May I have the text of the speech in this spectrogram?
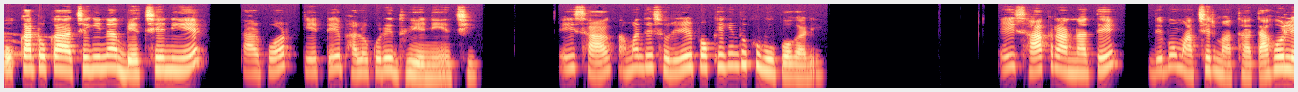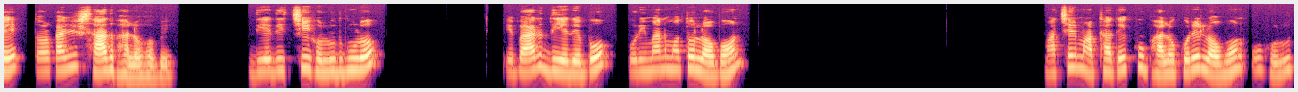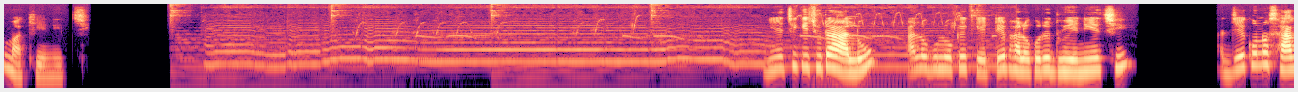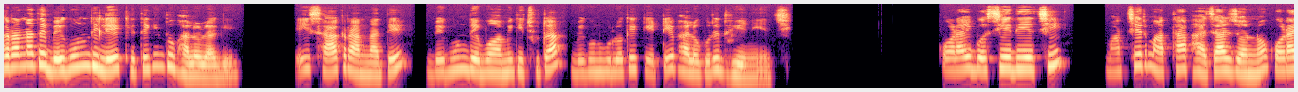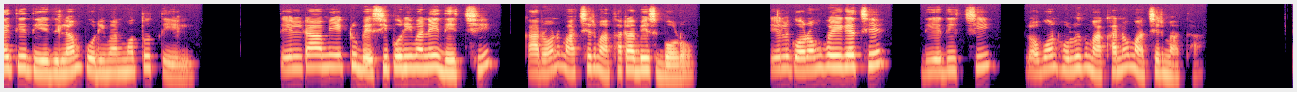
পোকা টোকা আছে কি না বেছে নিয়ে তারপর কেটে ভালো করে ধুয়ে নিয়েছি। এই শাক আমাদের শরীরের পক্ষে কিন্তু খুব উপকারী। এই শাক রান্নাতে দেব মাছের মাথা, তাহলে তরকারির স্বাদ ভালো হবে। দিয়ে দিচ্ছি হলুদ গুঁড়ো। এবার দিয়ে দেব পরিমাণ মতো লবণ। মাছের মাথাতে খুব ভালো করে লবণ ও হলুদ মাখিয়ে নিচ্ছি। নিয়েছি কিছুটা আলু। আলুগুলোকে কেটে ভালো করে ধুয়ে নিয়েছি। আর যে কোনো শাক রান্নাতে বেগুন দিলে খেতে কিন্তু ভালো লাগে। এই শাক রান্নাতে বেগুন দেব আমি কিছুটা। বেগুনগুলোকে কেটে ভালো করে ধুয়ে নিয়েছি। কড়াই বসিয়ে দিয়েছি। মাছের মাথা ভাজার জন্য কড়াইতে দিয়ে দিলাম পরিমাণ মতো তেল। তেলটা আমি একটু বেশি পরিমাণেই দিচ্ছি, কারণ মাছের মাথাটা বেশ বড়। তেল গরম হয়ে গেছে, দিয়ে দিচ্ছি লবণ, হলুদ মাখানো মাছের মাথা।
